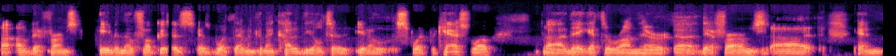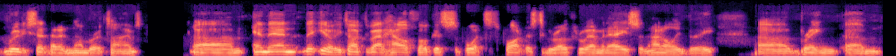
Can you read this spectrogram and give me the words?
of their firms, even though Focus is, with them and can then cut a deal to you know split the cash flow. Uh, they get to run their uh, their firms, uh, and Rudy said that a number of times. Um, and then the, you know he talked about how Focus supports its partners to grow through M and A. So not only do they uh, bring um,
